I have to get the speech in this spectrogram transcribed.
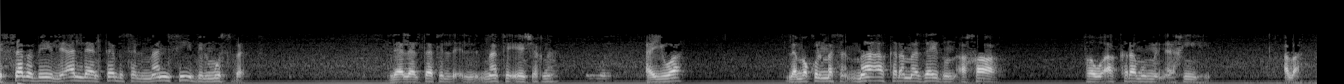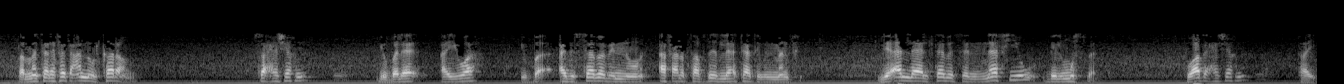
السبب إيه؟ لألا يلتبس المنفي بالمثبت. لا يلتبس المنفي إيه يا شيخنا؟ في المسلم. أيوة. لما أقول مثلا ما أكرم زيد أخاه فهو أكرم من أخيه. الله. طب ما أنت نفيت عنه الكرم. صح يا شيخنا؟ يبقى لا أيوة. يبقى هذا السبب أنه أفعل التفضيل لا تأتي من منفي لئلا يلتبس النفي بالمثبت. واضح يا شيخنا؟ طيب.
